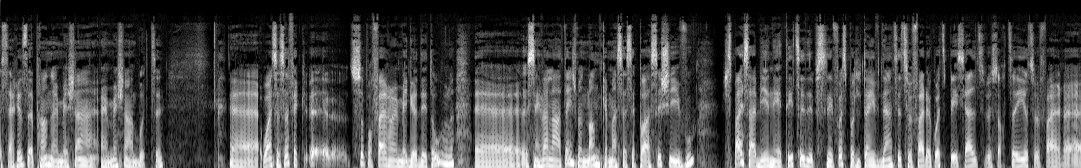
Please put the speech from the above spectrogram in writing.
ça risque de prendre un méchant, un méchant bout, tu sais. Euh, ouais, c'est ça. Fait que euh, tout ça pour faire un méga détour. Euh, Saint-Valentin, je me demande comment ça s'est passé chez vous. J'espère que ça a bien été, tu sais, des fois c'est pas tout le temps évident, tu veux faire de quoi de spécial, tu veux sortir, tu veux faire euh,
